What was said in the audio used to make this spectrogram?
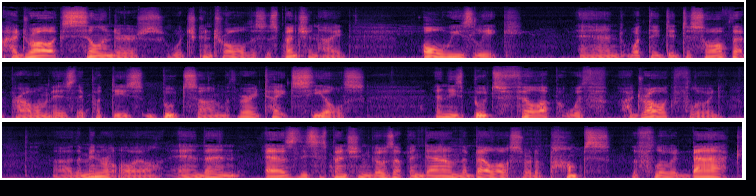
hydraulic cylinders, which control the suspension height, always leak. And what they did to solve that problem is they put these boots on with very tight seals and these boots fill up with hydraulic fluid, uh, the mineral oil, and then as the suspension goes up and down, the bellow sort of pumps the fluid back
